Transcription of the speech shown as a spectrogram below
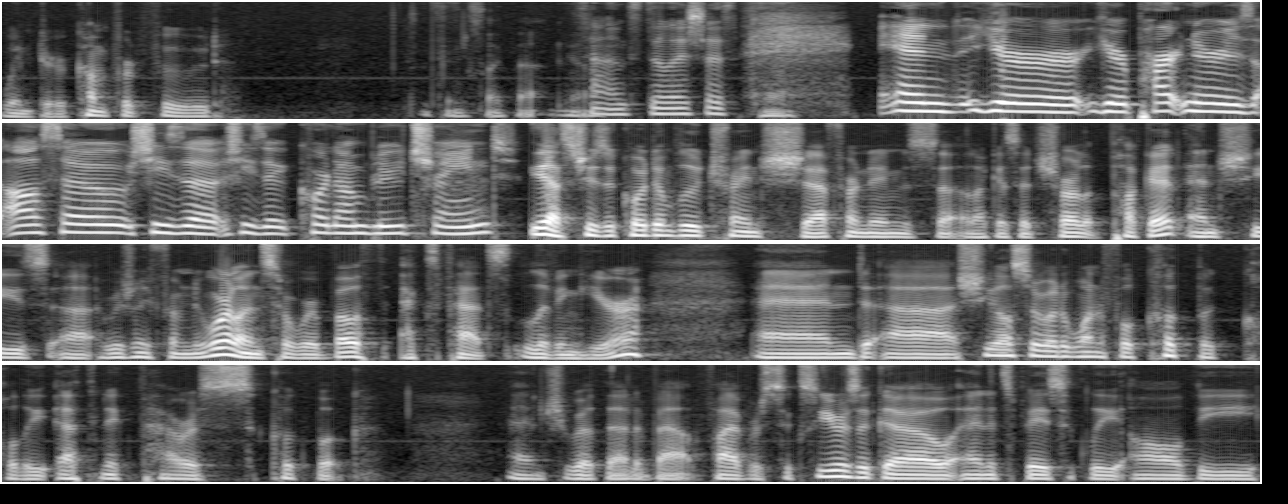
winter comfort food. Things like that. Yeah. Sounds delicious. And your your partner is also she's a she's a cordon bleu trained. Yes, she's a cordon bleu trained chef. Her name is, uh, like I said, Charlotte Puckett, and she's uh, originally from New Orleans. So we're both expats living here. And uh, she also wrote a wonderful cookbook called the Ethnic Paris Cookbook. And she wrote that about five or six years ago. And it's basically all the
